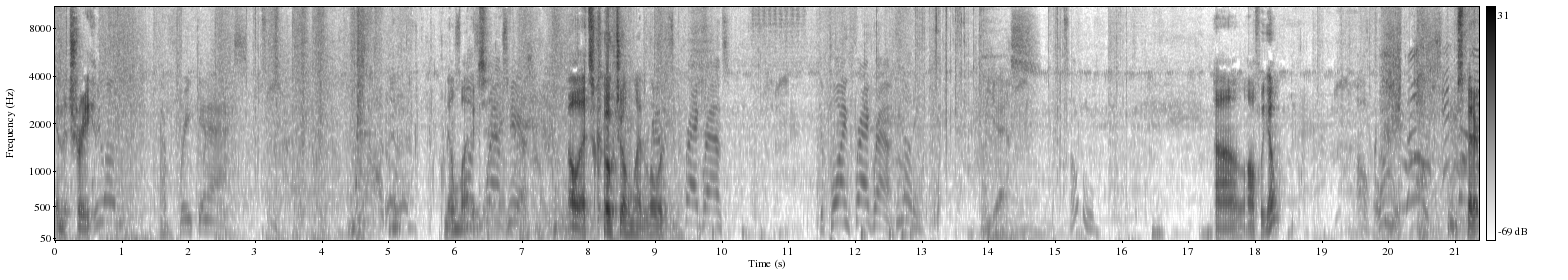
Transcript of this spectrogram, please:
in the tree. Reloading. A freaking axe. No mutters. Oh, that's Coach. Oh my lord. Some frag rounds. Deploying frag round. Reloading. Yes. Oh. Um, off we go. Oh, cool. Spitter.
